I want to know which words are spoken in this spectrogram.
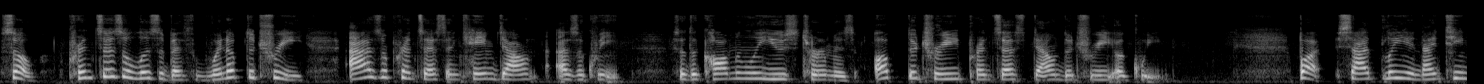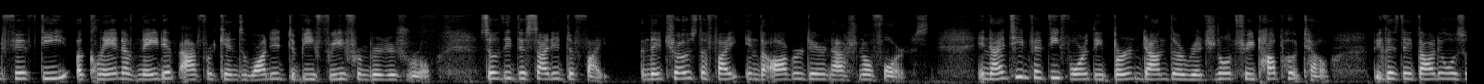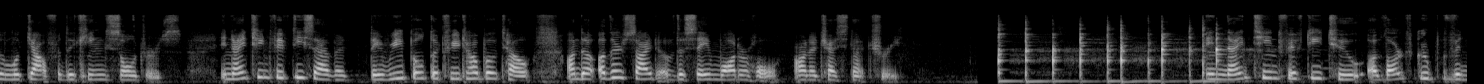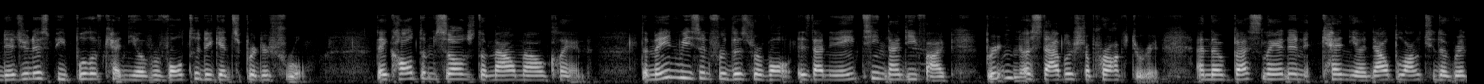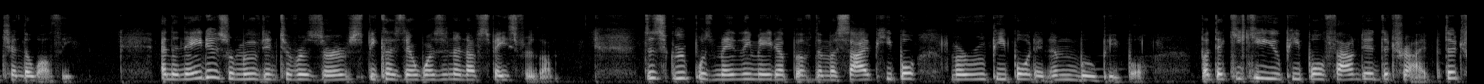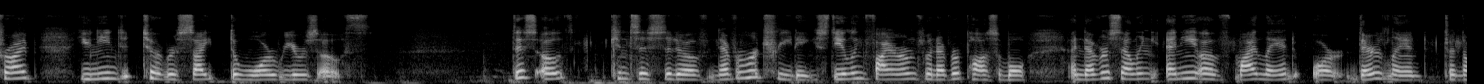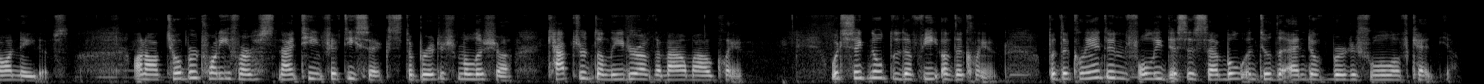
So, Princess Elizabeth went up the tree as a princess and came down as a queen. So the commonly used term is up the tree princess, down the tree a queen. But sadly, in 1950, a clan of native Africans wanted to be free from British rule, so they decided to fight, and they chose to fight in the Aberdare National Forest. In 1954, they burned down the original Treetop Hotel because they thought it was a lookout for the king's soldiers. In 1957, they rebuilt the Treetop Hotel on the other side of the same waterhole on a chestnut tree. In 1952, a large group of indigenous people of Kenya revolted against British rule. They called themselves the Mau Mau clan. The main reason for this revolt is that in 1895, Britain established a proctorate, and the best land in Kenya now belonged to the rich and the wealthy. And the natives were moved into reserves because there wasn't enough space for them. This group was mainly made up of the Maasai people, Meru people, and Embu people but the Kikuyu people founded the tribe. The tribe, you need to recite the warrior's oath. This oath consisted of never retreating, stealing firearms whenever possible, and never selling any of my land or their land to non natives. On October 21, 1956, the British militia captured the leader of the Mau Mau clan, which signaled the defeat of the clan but the clan didn't fully disassemble until the end of British rule of Kenya.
